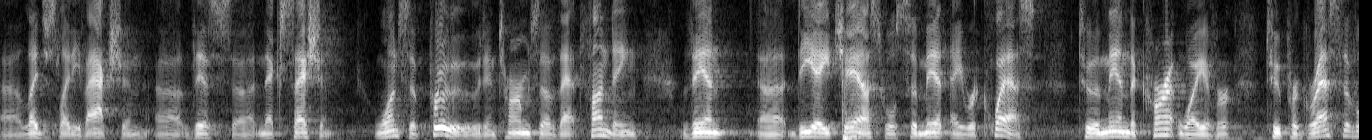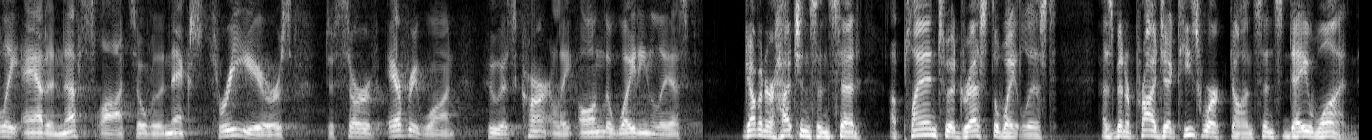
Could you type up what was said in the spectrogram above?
uh, legislative action uh, this uh, next session. Once approved in terms of that funding, then uh, DHS will submit a request to amend the current waiver to progressively add enough slots over the next three years to serve everyone who is currently on the waiting list. Governor Hutchinson said a plan to address the wait list has been a project he's worked on since day one,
